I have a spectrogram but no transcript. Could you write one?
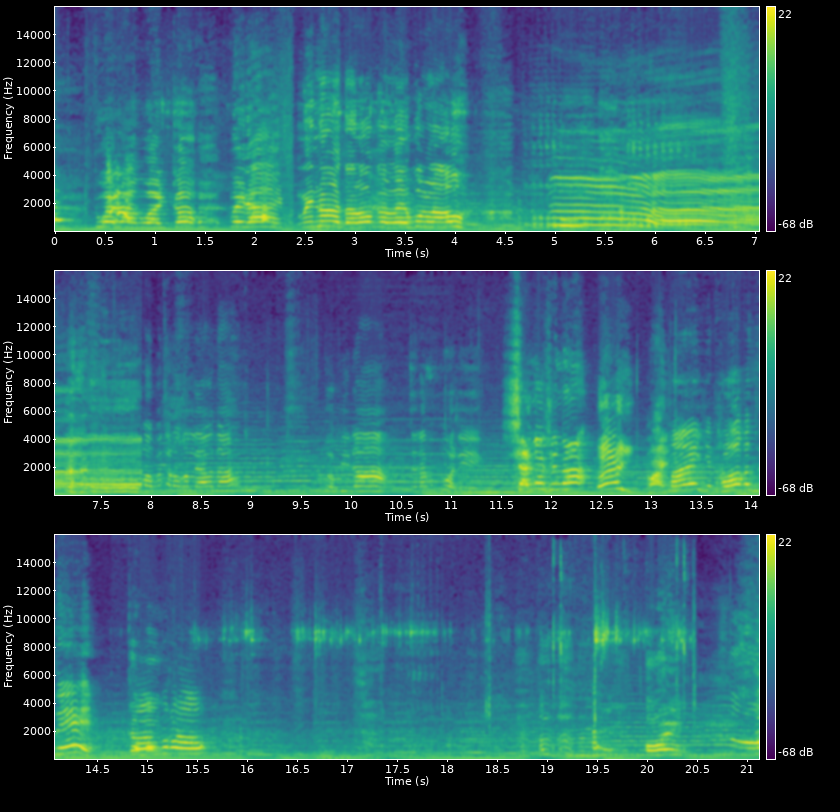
งถ้วยรางวัลก็ไม่ได้ ไม่น่าทะเลาะกันเลยพวกเราเรา ไม่ไม่อย่าทะเลาะกันสิมองพวกเรา โอ๊ยเ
